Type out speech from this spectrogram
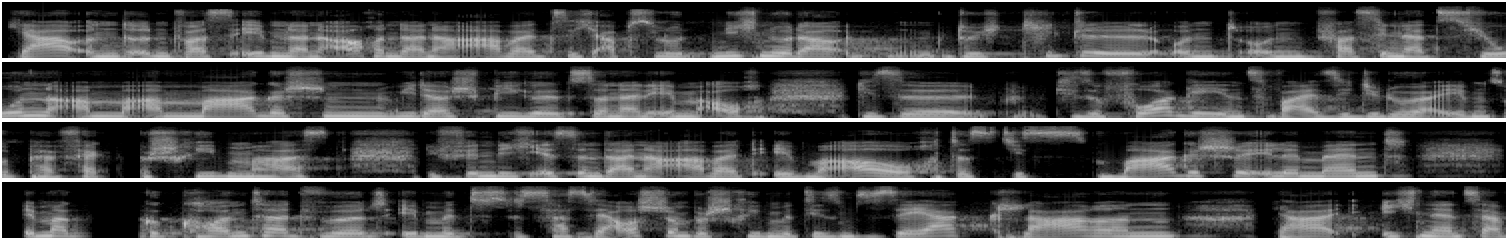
Ja, und, und was eben dann auch in deiner Arbeit sich absolut nicht nur da durch Titel und, und Faszination am, am Magischen widerspiegelt, sondern eben auch diese, diese Vorgehensweise, die du ja eben so perfekt beschrieben hast, die finde ich ist in deiner Arbeit eben auch, dass dieses magische Element immer gekontert wird, eben mit, das hast du ja auch schon beschrieben, mit diesem sehr klaren, ja, ich nenne es ja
